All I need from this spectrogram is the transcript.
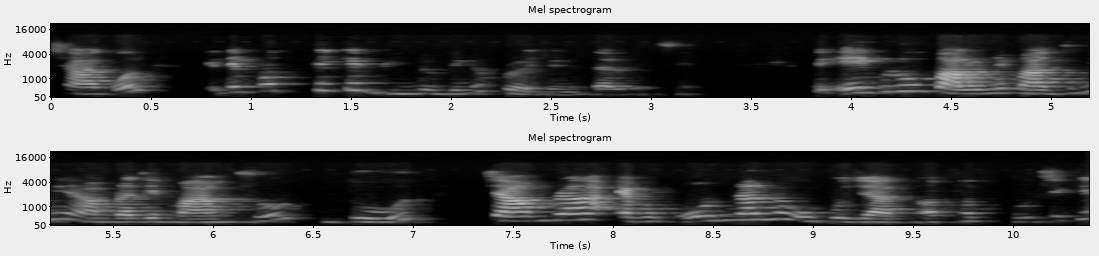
ছাগল, এদের প্রত্যেকের ভিন্ন ভিন্ন প্রয়োজনীয়তা রয়েছে। তো এগুলো পালনের মাধ্যমে আমরা যে মাংস, দুধ, চামড়া এবং অন্যান্য উপজাত, অর্থাৎ হচ্ছে কি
